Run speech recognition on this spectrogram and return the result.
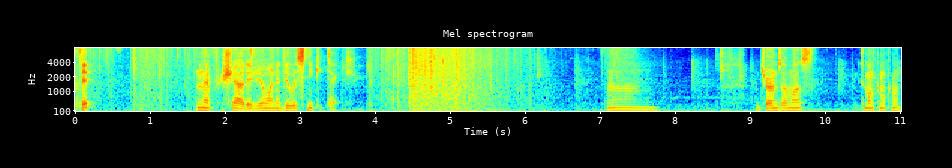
Tip. Never shout if you want to do a sneak attack. Um, drone's almost. Come on, come on, come on.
